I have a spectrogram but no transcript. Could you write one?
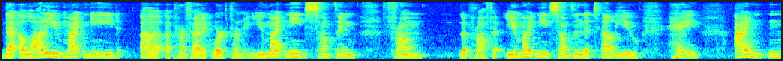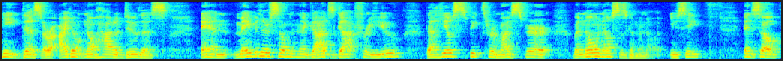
that a lot of you might need uh, a prophetic word from me. You might need something from the prophet. You might need something to tell you, hey, I need this, or I don't know how to do this. And maybe there's something that God's got for you that He'll speak through my spirit, but no one else is going to know it. You see? And so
